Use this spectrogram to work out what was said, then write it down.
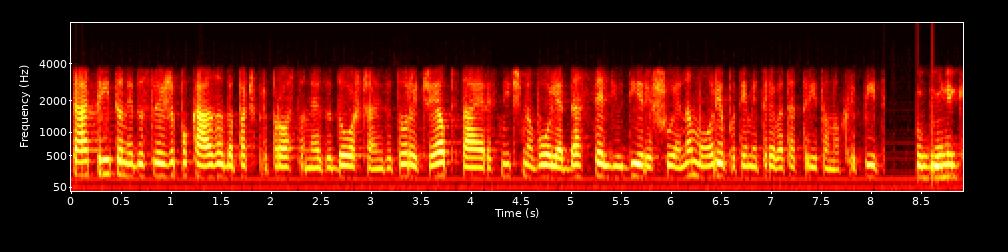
ta triton je doslej že pokazal, da pač preprosto ne zadošča in zato, če obstaja resnična volja, da se ljudi rešuje na morju, potem je treba ta triton okrepiti. To je bil nek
